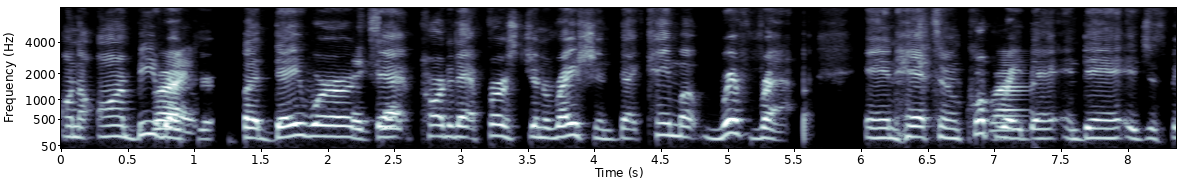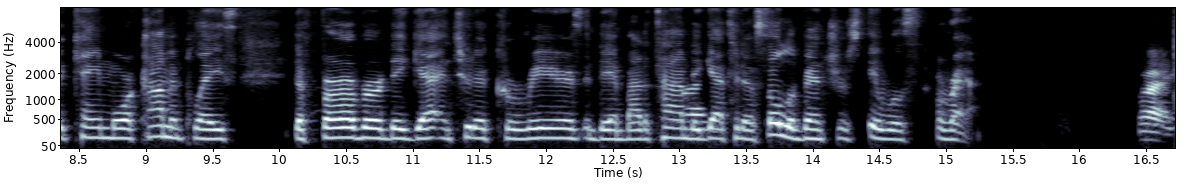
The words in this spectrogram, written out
on an R&B right. record, but they were exactly. that part of that first generation that came up with rap and had to incorporate right. that, and then it just became more commonplace. The further they got into their careers, and then by the time right. they got to their solo ventures, it was a rap. Right.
